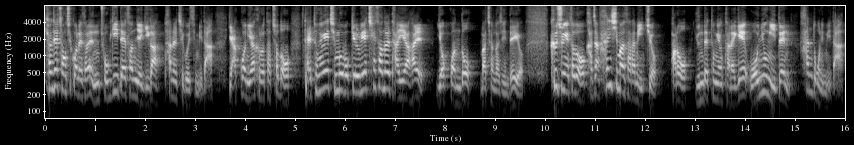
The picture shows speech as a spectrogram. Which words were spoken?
현재 정치권에서는 조기 대선 얘기가 판을 치고 있습니다. 야권이야 그렇다 쳐도 대통령의 직무 복귀를 위해 최선을 다해야 할 여권도 마찬가지인데요. 그 중에서도 가장 한심한 사람이 있죠. 바로 윤 대통령 탄핵의 원흉이 된 한동훈입니다.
